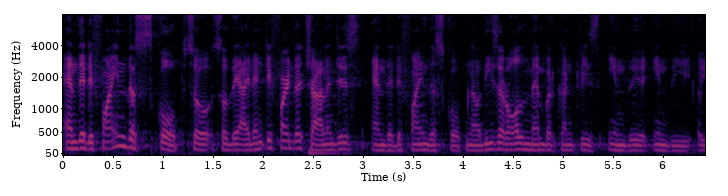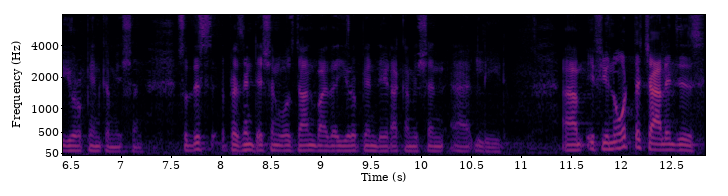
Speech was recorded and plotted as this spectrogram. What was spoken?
And they defined the scope. So, so they identified the challenges and they defined the scope. Now, these are all member countries in the, in the European Commission. So this presentation was done by the European Data Commission uh, lead. Um, if you note the challenges,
